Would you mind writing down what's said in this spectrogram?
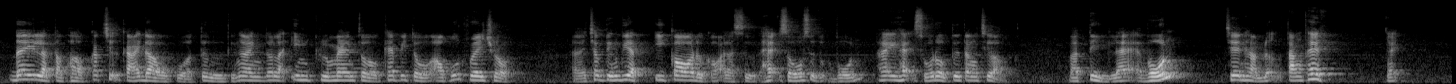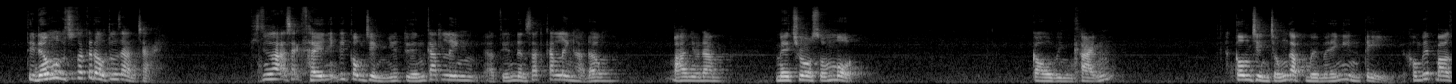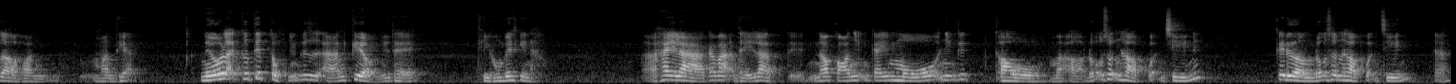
đây là tập hợp các chữ cái đầu của từ tiếng Anh đó là incremental capital output ratio. Đấy, trong tiếng Việt ICO được gọi là sự hệ số sử dụng vốn hay hệ số đầu tư tăng trưởng và tỷ lệ vốn trên hàm lượng tăng thêm. Đấy. thì nếu mà chúng ta cứ đầu tư giàn trải thì chúng ta sẽ thấy những cái công trình như tuyến Cát Linh à, tuyến đường sắt Cát Linh Hà Đông bao nhiêu năm? Metro số 1 cầu Bình Khánh. Công trình chống ngập mười mấy nghìn tỷ không biết bao giờ hoàn hoàn thiện nếu lại cứ tiếp tục những cái dự án kiểu như thế thì không biết khi nào à, hay là các bạn thấy là nó có những cái mố những cái cầu mà ở Đỗ Xuân Hợp quận 9 ấy, cái đường Đỗ Xuân Hợp quận 9 đó.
